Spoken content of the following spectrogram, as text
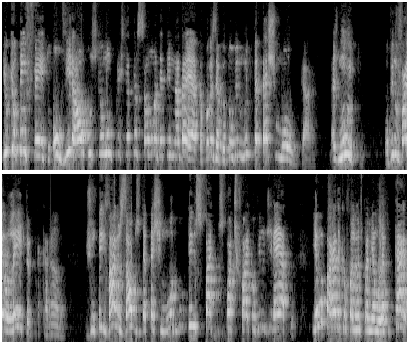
E o que eu tenho feito? Ouvir álbuns que eu não prestei atenção numa determinada época. Por exemplo, eu estou ouvindo muito Depeche Mode, cara. Mas muito. Ouvindo Violator pra caramba. Juntei vários álbuns do Depeche Mode, botei no Spotify, estou ouvindo direto. E é uma parada que eu falei ontem para minha mulher, cara,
